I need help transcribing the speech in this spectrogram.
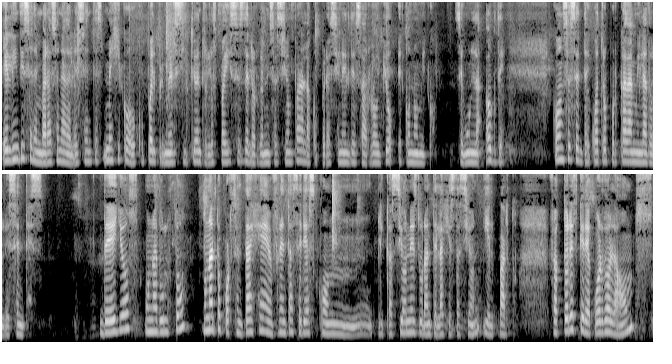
El índice de embarazo en adolescentes, México ocupa el primer sitio entre los países de la Organización para la Cooperación y el Desarrollo Económico, según la OCDE, con 64 por cada mil adolescentes. De ellos, un adulto, un alto porcentaje enfrenta serias complicaciones durante la gestación y el parto, Factores que de acuerdo a la OMS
